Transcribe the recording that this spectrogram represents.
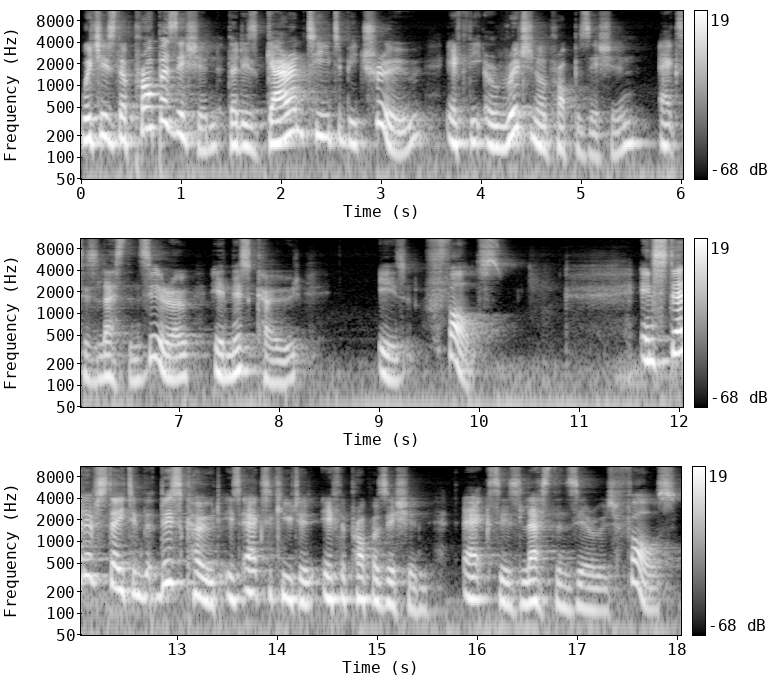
which is the proposition that is guaranteed to be true if the original proposition, x is less than 0, in this code is false. Instead of stating that this code is executed if the proposition x is less than 0 is false,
